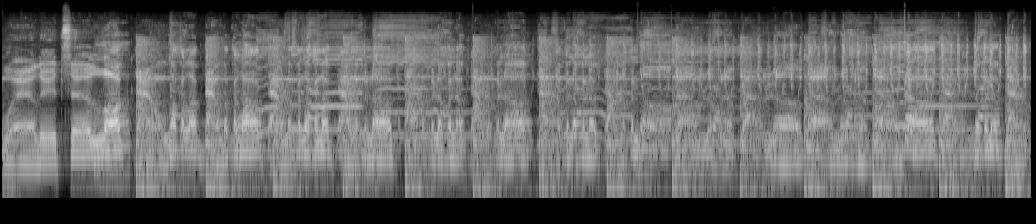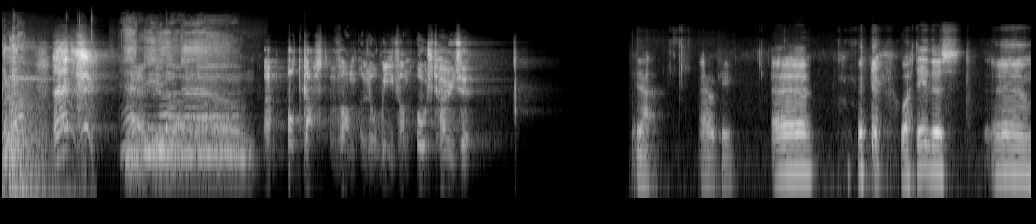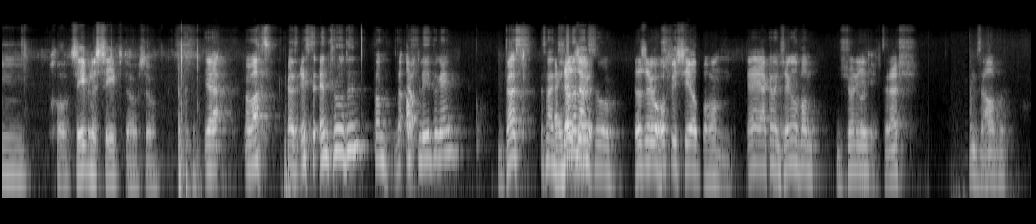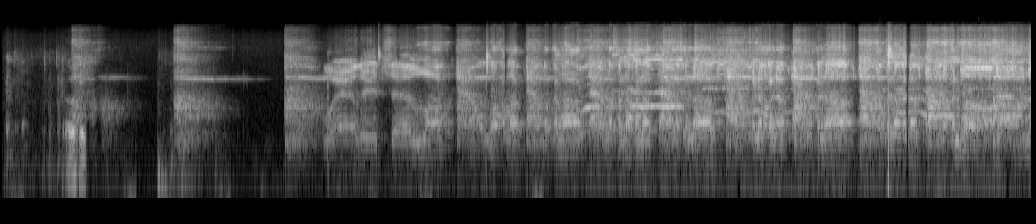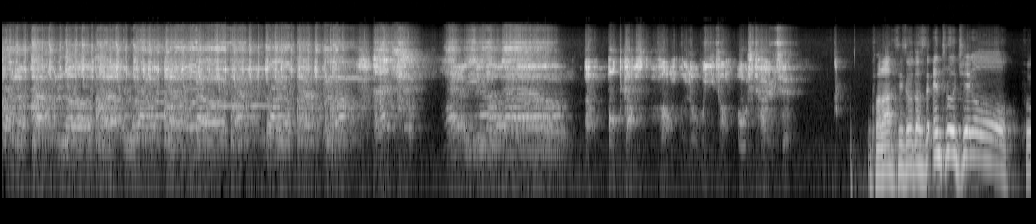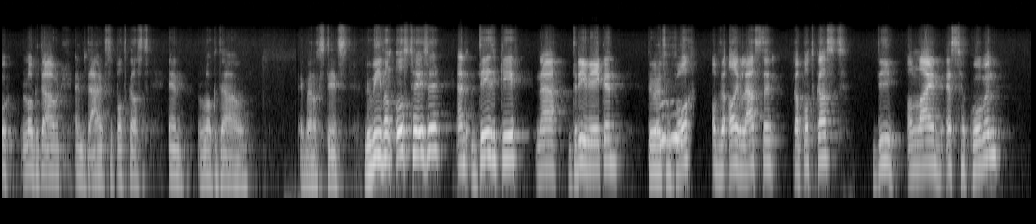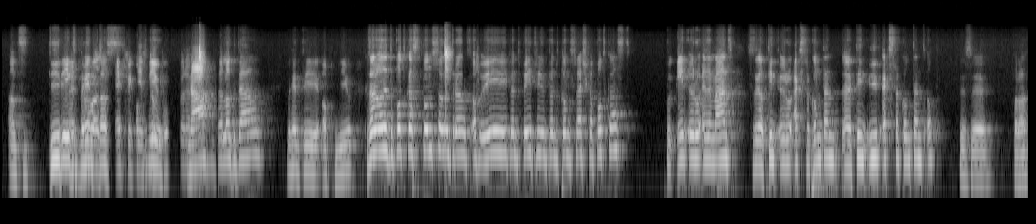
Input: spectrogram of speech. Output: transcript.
Well, it's a lockdown, lock a lockdown, lock a lockdown, lock a lock a lockdown, lock a lockdown, lock a lockdown, lock a lockdown, lock a lock a lockdown, lock a lockdown, lock a lockdown, lockdown, lock a lockdown, lockdown, lock a lockdown, lock a lock. Happy lockdown. Een podcast van Louis van Oosthuizen. Ja. Ah, oké. Ehm, wacht even, dus... ehm goh, 77 of zo. Ja, maar wacht. Ik ga eerst de intro doen van de aflevering. Dus, dat is mijn En jingle dat is, en zo. Dat zijn we officieel begonnen. Ja, ja, ik heb een jingle van Johnny Oké. Trash. Hemzelf. Oké. Voilà, ziezo, dat is de intro jingle voor Lockdown en dagelijkse podcast in Lockdown. Ik ben nog steeds Louis van Oosthuizen en deze keer, na drie weken, doen we het vervolg op de allerlaatste podcast die online is gekomen. Want die reeks begint pas opnieuw na de lockdown. Begint die opnieuw. Je zou altijd de podcast sponsoren trouwens op www.patreon.com slash kapodcast. Voor 1 euro in de maand zit er al 10, euro extra content, eh 10 uur extra content op. Dus eh voilà.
